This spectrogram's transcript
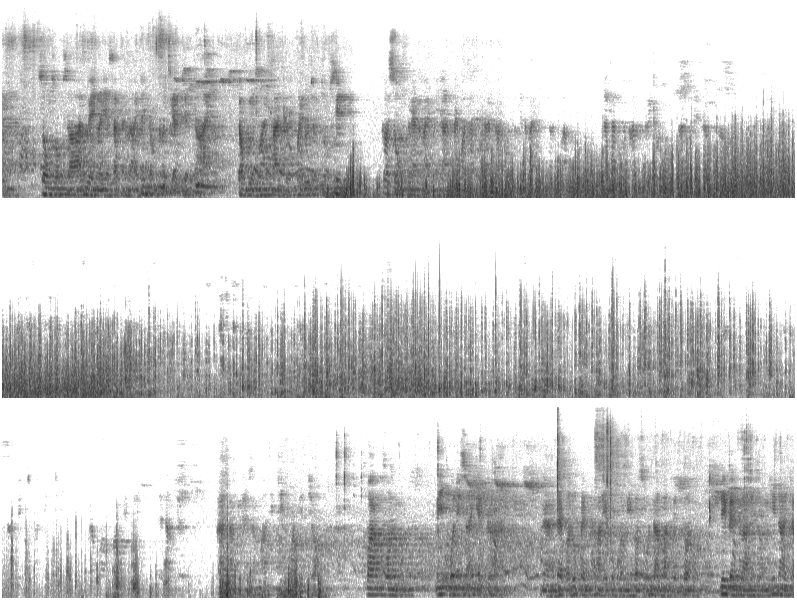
ทรงสงสารเวรยสัตว์ทั้งหลายที่ต้องเกิดแก่เจ็บตายต้องเวียนว่ายตายเกิดไม่รู้จักจบสิ้น ก็ทรงแผ่หลายพยานไม่ว่าท่านผู้ใดก็ตามเป็นใครเป็นท่านบ้างและท่านผู้นั้นเคยถูกท่านได้ทำเราอาจจะเกิดความ บางคนมีอุปนิสัยแก่กล้าได้บรรลุเป็นพระอริยบุคคลมีประสูติดาบันเป็นต้น นี่เป็นพระนิสงส์ที่ได้จาก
